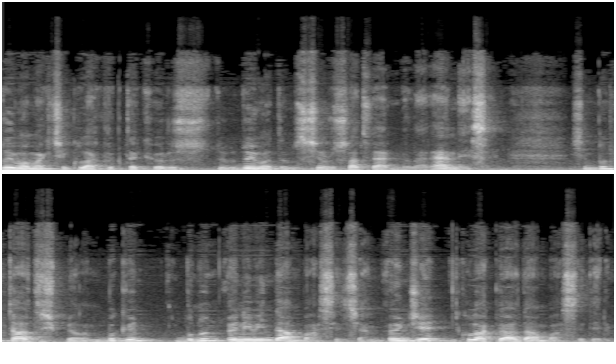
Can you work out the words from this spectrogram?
duymamak için kulaklık takıyoruz. du- Duymadığımız için ruhsat vermiyorlar. Her neyse. Şimdi bunu tartışmayalım. Bugün bunun öneminden bahsedeceğim. Önce kulaklardan bahsedelim.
